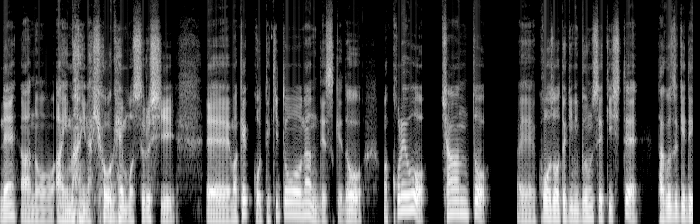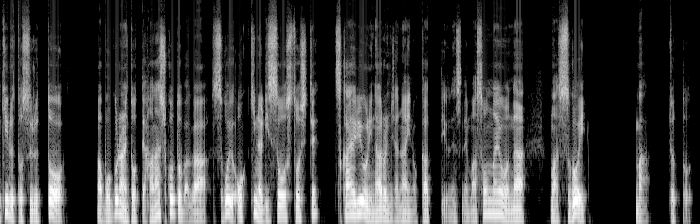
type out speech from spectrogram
ね、あの、曖昧な表現もするし、えー、まあ結構適当なんですけど、まあ、これをちゃんと、えー、構造的に分析してタグ付けできるとすると、まあ、僕らにとって話し言葉がすごい大きなリソースとして使えるようになるんじゃないのかっていうですね、まあそんなような、まあすごい、まあちょっと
